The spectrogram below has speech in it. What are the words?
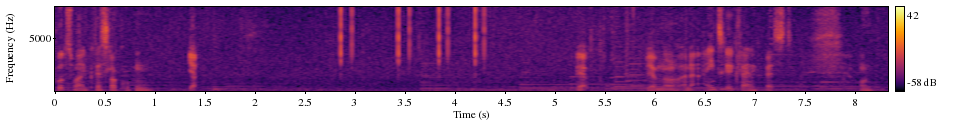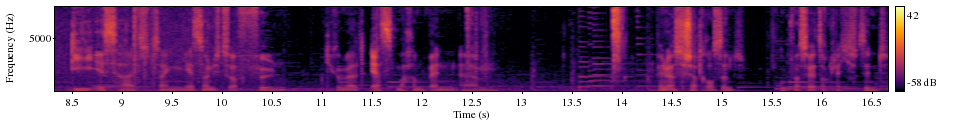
kurz mal in Questlog gucken. Ja. Ja, wir haben nur noch eine einzige kleine Quest. Und die ist halt sozusagen jetzt noch nicht zu erfüllen. Die können wir halt erst machen, wenn, ähm, wenn wir aus der Stadt raus sind. Gut, was wir jetzt auch gleich sind.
